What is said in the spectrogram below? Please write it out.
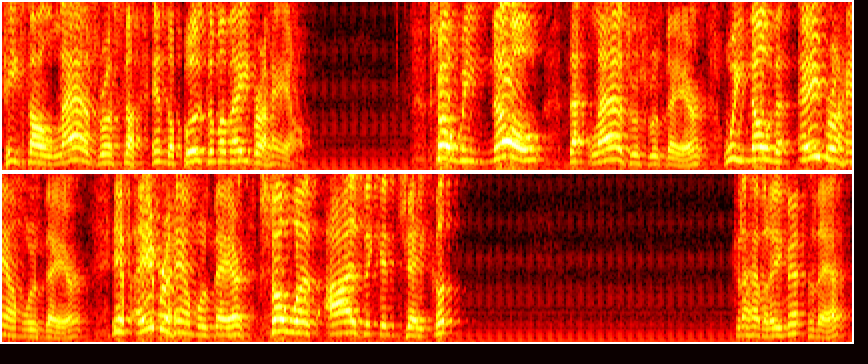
he saw Lazarus uh, in the bosom of Abraham. So we know that Lazarus was there. We know that Abraham was there. If Abraham was there, so was Isaac and Jacob. Can I have an amen to that?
